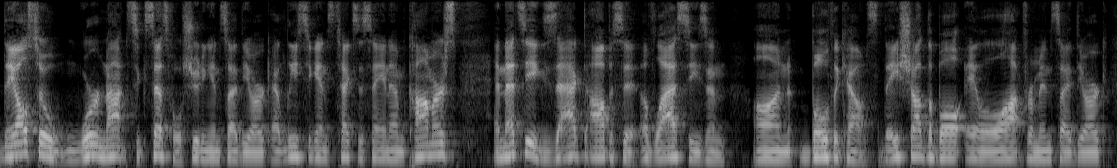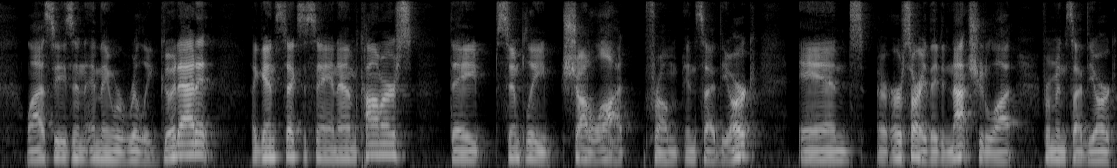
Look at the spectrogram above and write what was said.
they also were not successful shooting inside the arc, at least against Texas A&M Commerce. And that's the exact opposite of last season on both accounts. They shot the ball a lot from inside the arc last season, and they were really good at it against Texas A&M Commerce. They simply shot a lot from inside the arc, and or, or sorry, they did not shoot a lot from inside the arc,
